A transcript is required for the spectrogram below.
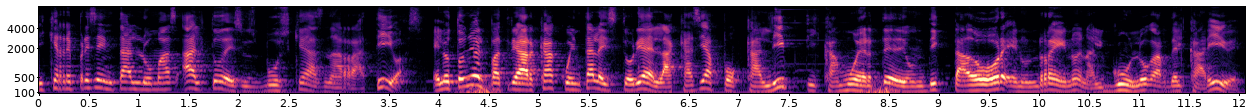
y que representa lo más alto de sus búsquedas narrativas. El otoño del patriarca cuenta la historia de la casi apocalíptica muerte de un dictador en un reino en algún lugar del Caribe.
